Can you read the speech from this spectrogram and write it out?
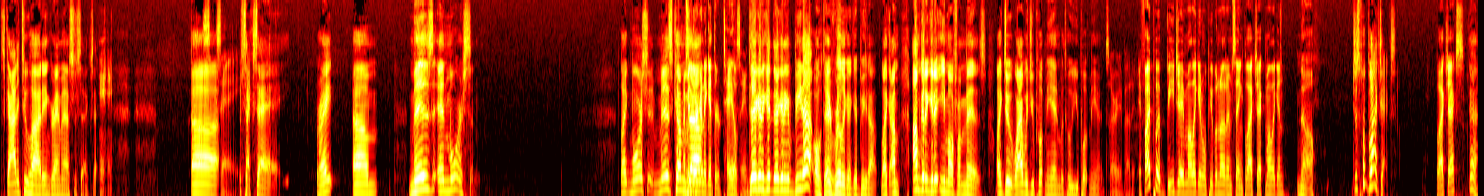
Scotty too hot and Grandmaster sexy. uh, Sexy. sexy, right? Um, Miz and Morrison. Like Morrison, Miz comes I mean, out. they're gonna get their tails handed. They're gonna get they're gonna get beat up. Oh, they're really gonna get beat up. Like I'm I'm gonna get an email from Miz. Like, dude, why would you put me in with who you put me in? Sorry about it. If I put BJ Mulligan, will people know that I'm saying Blackjack Mulligan? No. Just put blackjacks. Blackjacks? Yeah.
